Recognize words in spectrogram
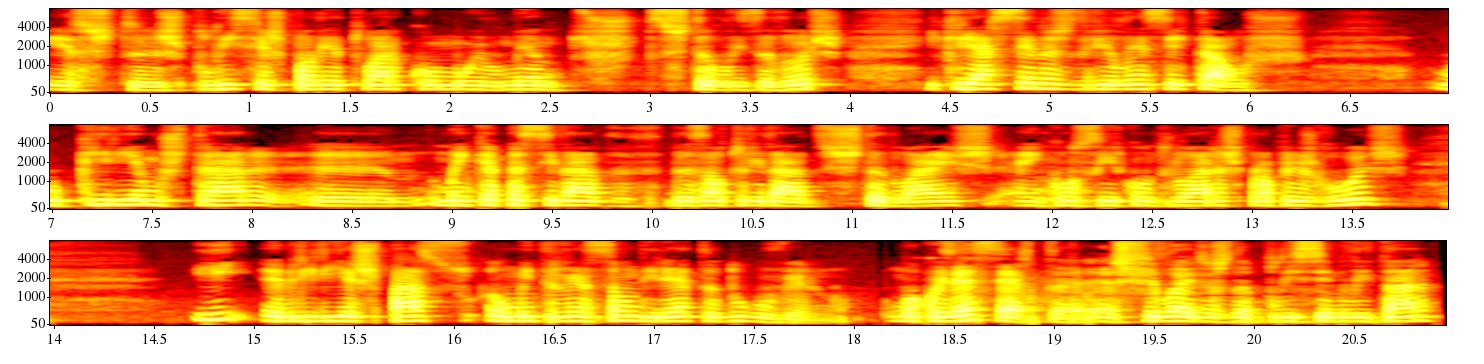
estes polícias podem atuar como elementos desestabilizadores e criar cenas de violência e caos, o que iria mostrar uh, uma incapacidade das autoridades estaduais em conseguir controlar as próprias ruas e abriria espaço a uma intervenção direta do governo. Uma coisa é certa: as fileiras da Polícia Militar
